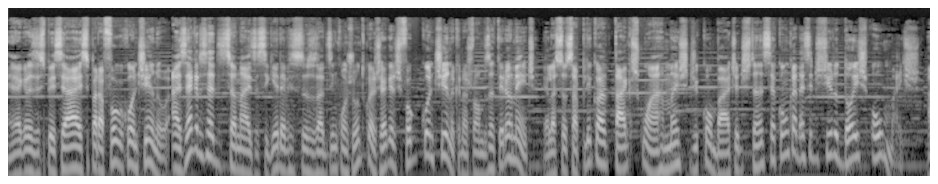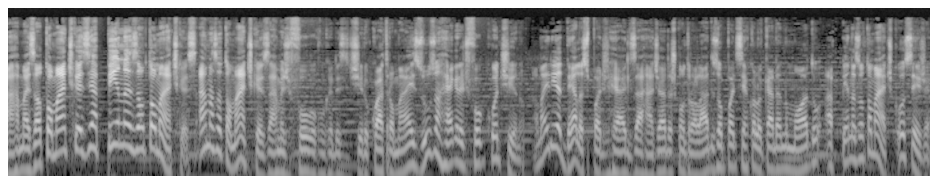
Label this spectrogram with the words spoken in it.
Regras especiais para fogo contínuo. As regras adicionais a seguir devem ser usadas em conjunto com as regras de fogo contínuo que nós falamos anteriormente. Elas só se aplicam a ataques com armas de combate à distância com cadência de tiro 2 ou mais. Armas automáticas e apenas automáticas. Armas automáticas, armas de fogo com cadência de tiro 4 ou mais, usam a regra de fogo contínuo. A maioria delas pode realizar rajadas controladas ou pode ser colocada no modo apenas automático, ou seja,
